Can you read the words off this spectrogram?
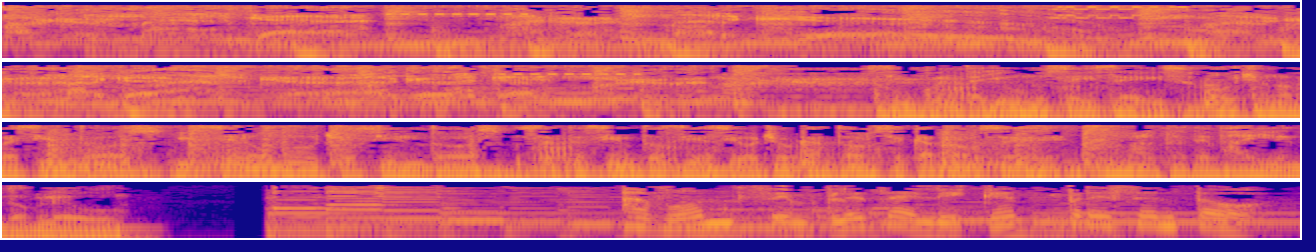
Marca. Marca. Marca. Marca. Marca. Marca. 5166-8900 y 01800-718-1414. Marta de Baile en W. Avon Simple Delicate presentó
